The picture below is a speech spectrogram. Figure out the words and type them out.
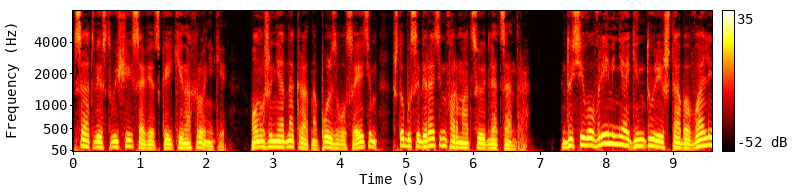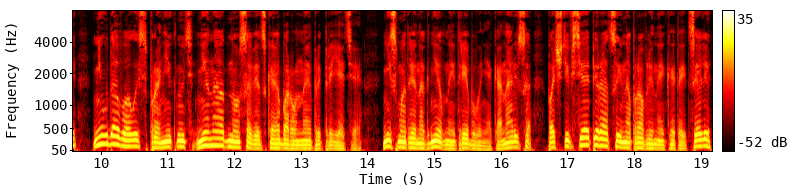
соответствующей советской кинохроники. Он уже неоднократно пользовался этим, чтобы собирать информацию для центра. До сего времени агентуре штаба Вали не удавалось проникнуть ни на одно советское оборонное предприятие. Несмотря на гневные требования Канариса, почти все операции, направленные к этой цели,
